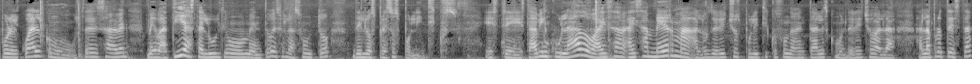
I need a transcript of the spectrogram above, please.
por el cual, como ustedes saben, me batí hasta el último momento, es el asunto de los presos políticos este, está vinculado a esa, a esa merma a los derechos políticos fundamentales como el derecho a la, a la protesta,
